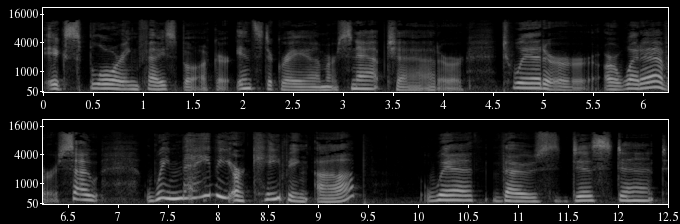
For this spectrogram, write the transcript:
exploring Facebook or Instagram or Snapchat or Twitter or whatever. So we maybe are keeping up with those distant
